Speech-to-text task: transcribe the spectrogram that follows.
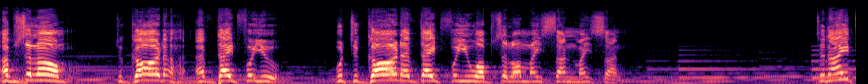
Absalom, to God I've died for you. Would to God I've died for you, Absalom, my son, my son. Tonight,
